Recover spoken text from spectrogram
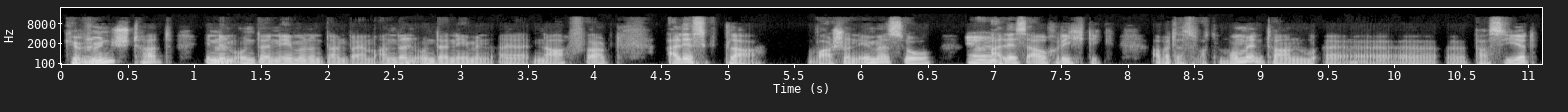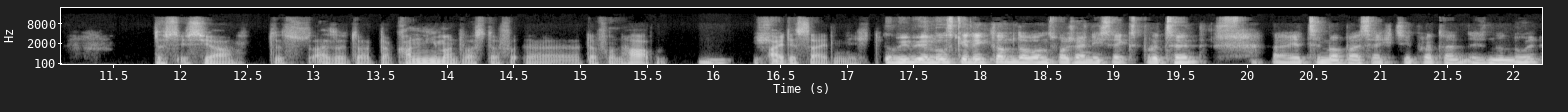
gewünscht hat in dem mhm. Unternehmen und dann beim anderen mhm. Unternehmen äh, nachfragt. Alles klar, war schon immer so, alles auch richtig. Aber das, was momentan äh, äh, äh passiert, das ist ja, das, also da, da kann niemand was da, äh, davon haben. Beide Seiten nicht. So wie wir losgelegt haben, da waren es wahrscheinlich 6 Prozent. Äh, jetzt sind wir bei 60 Prozent, ist nur null.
